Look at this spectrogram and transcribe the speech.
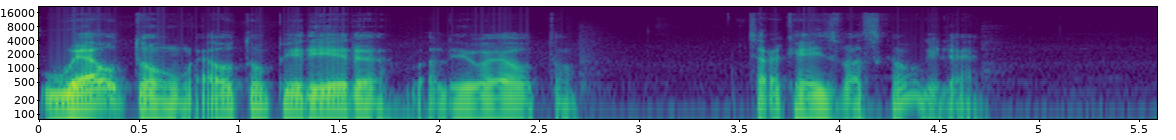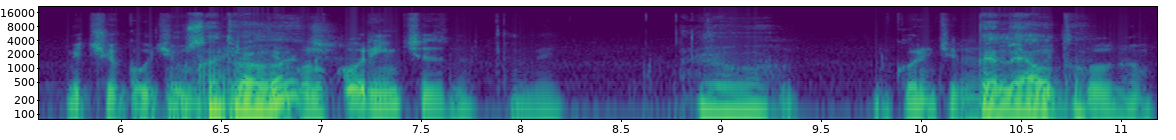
O Elton, Elton Pereira. Valeu, Elton. Será que é ex-Vascão, Guilherme? Metia gol demais. Centroavante? Jogou no Corinthians, né? Também. Jogou. No Corinthians ele não não.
